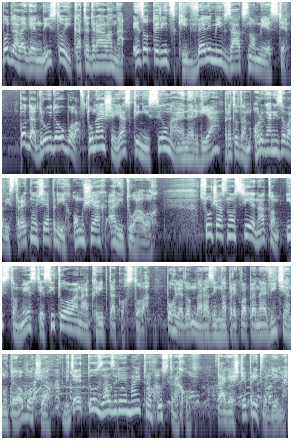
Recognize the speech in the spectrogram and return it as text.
Podľa legendy stojí katedrála na ezotericky veľmi vzácnom mieste. Podľa druidov bola v tunajšej jaskyni silná energia, preto tam organizovali stretnutia pri ich omšiach a rituáloch. V súčasnosti je na tom istom mieste situovaná krypta kostola. Pohľadom narazím na prekvapené vytiahnuté obočia, kde tu zazriem aj trochu strachu. Tak ešte pritvrdíme.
